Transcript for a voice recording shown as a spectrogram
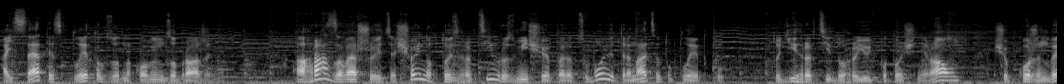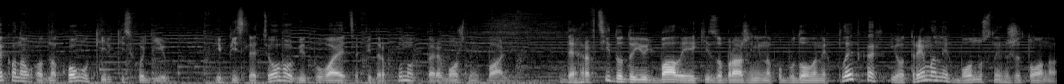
а й сети з плиток з однаковим зображенням. А гра завершується щойно хтось з гравців розміщує перед собою 13-ту плитку. Тоді гравці дограють поточний раунд, щоб кожен виконав однакову кількість ходів. І після цього відбувається підрахунок переможних балів, де гравці додають бали, які зображені на побудованих плитках і отриманих бонусних жетонах.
